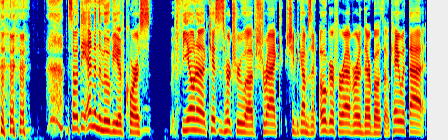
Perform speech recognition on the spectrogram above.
so at the end of the movie, of course, Fiona kisses her true love, Shrek. She becomes an ogre forever. They're both okay with that.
